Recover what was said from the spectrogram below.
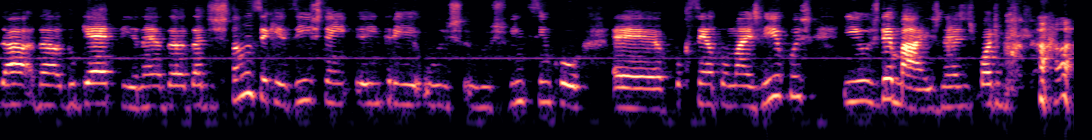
da, da, do gap, né, da, da, distância que existem entre os, os 25% é, por cento mais ricos e os demais. Né? A gente pode botar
